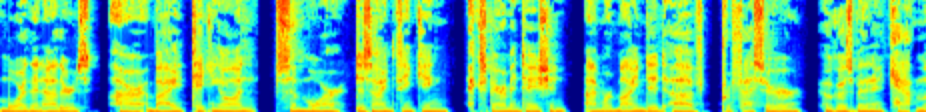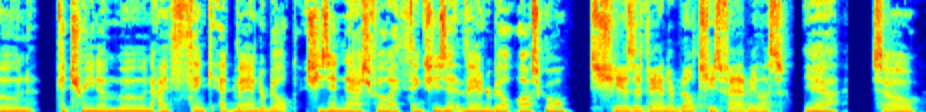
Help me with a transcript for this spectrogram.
more than others are by taking on some more design thinking experimentation. I'm reminded of professor who goes by the name Cat Moon, Katrina Moon, I think at Vanderbilt. She's in Nashville. I think she's at Vanderbilt Law School. She is at Vanderbilt. She's fabulous. Yeah. So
